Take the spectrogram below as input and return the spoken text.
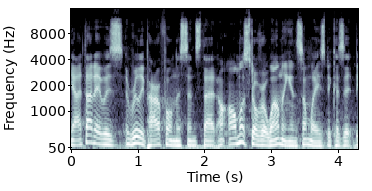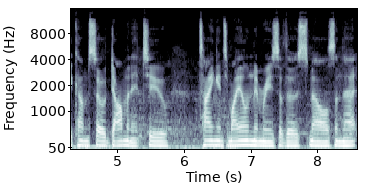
Yeah, I thought it was really powerful in the sense that almost overwhelming in some ways because it becomes so dominant to tying into my own memories of those smells and that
